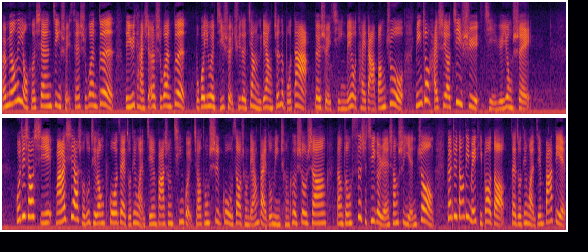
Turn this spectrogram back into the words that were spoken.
而苗栗永和山进水三十万吨，鲤鱼潭是二十万吨。不过因为集水区的降雨量真的不大，对水情没有太大帮助，民众还是要继续节约用水。国际消息：马来西亚首都吉隆坡在昨天晚间发生轻轨交通事故，造成两百多名乘客受伤，当中四十七个人伤势严重。根据当地媒体报道，在昨天晚间八点，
